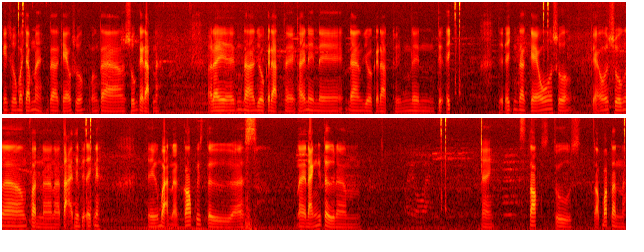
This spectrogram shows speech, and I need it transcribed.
cái số 3 chấm này, chúng ta kéo xuống và chúng ta xuống cài đặt này ở đây chúng ta vô cài đặt thì thấy nên đang vô cài đặt thì nên tiện ích. Tiện ích chúng ta kéo xuống kéo xuống ờ, phần ờ, là tải thêm tiện ích này thì các bạn copy cái từ ờ, này, đánh cái từ là này stock to stop button này.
